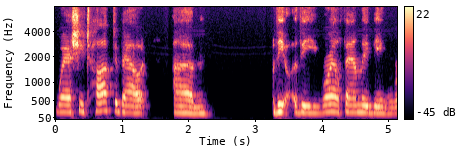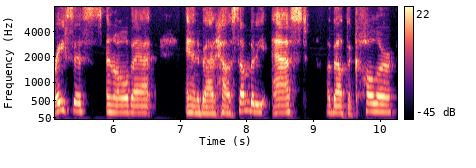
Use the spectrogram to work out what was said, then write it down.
where she talked about um, the the royal family being racist and all that, and about how somebody asked about the color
